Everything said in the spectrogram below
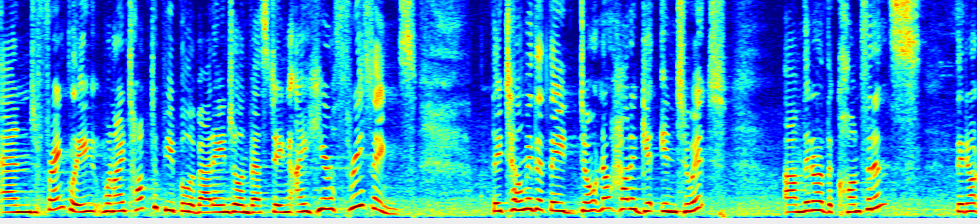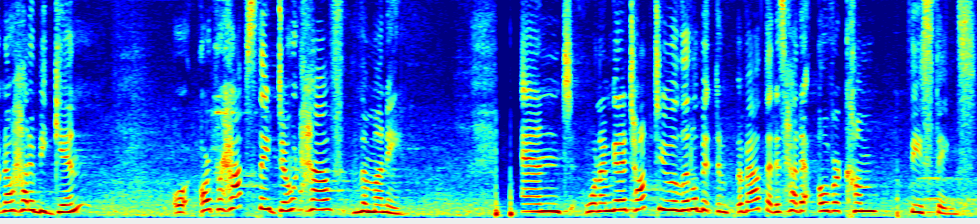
And frankly, when I talk to people about angel investing, I hear three things. They tell me that they don't know how to get into it, um, they don't have the confidence, they don't know how to begin, or, or perhaps they don't have the money. And what I'm going to talk to you a little bit about that is how to overcome these things.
